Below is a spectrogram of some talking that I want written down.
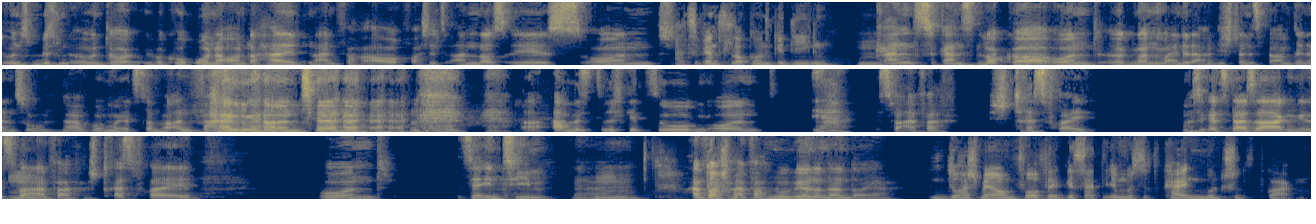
uns ein bisschen unter, über Corona unterhalten, einfach auch, was jetzt anders ist. Und also ganz locker und gediegen. Hm. Ganz, ganz locker. Und irgendwann meinte die Standesbeamtin dann so, na, wollen wir jetzt dann mal anfangen? Und haben es durchgezogen. Und ja, es war einfach stressfrei. Muss ich ganz klar sagen. Es war mhm. einfach stressfrei und sehr intim. Ja. Mhm. Einfach, einfach nur wir untereinander, ja. Du hast mir auch im Vorfeld gesagt, ihr müsstet keinen Mundschutz tragen.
